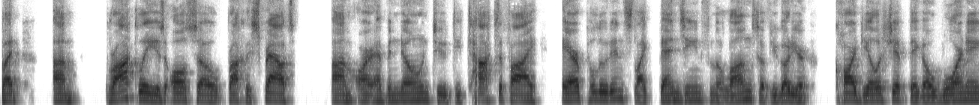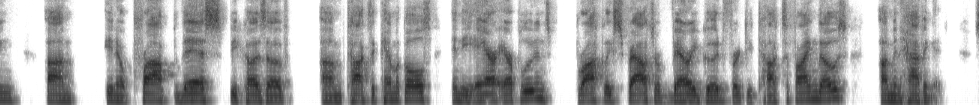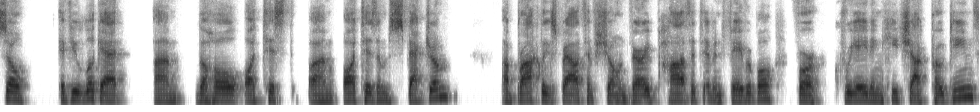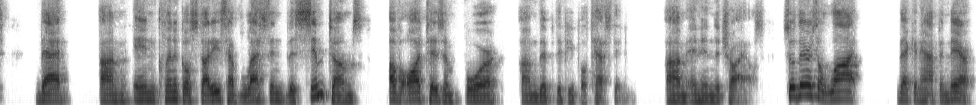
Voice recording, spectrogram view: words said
But um, broccoli is also broccoli sprouts um, are have been known to detoxify air pollutants like benzene from the lungs. So if you go to your car dealership, they go warning, um, you know, prop this because of um, toxic chemicals in the air, air pollutants. Broccoli sprouts are very good for detoxifying those um, and having it. So if you look at um, the whole autist, um, autism spectrum, uh, broccoli sprouts have shown very positive and favorable for creating heat shock proteins that um, in clinical studies have lessened the symptoms of autism for um, the, the people tested um, and in the trials. So there's a lot that can happen there.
